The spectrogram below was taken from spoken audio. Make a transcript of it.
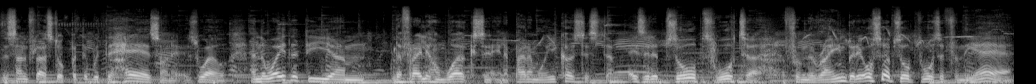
the sunflower stalk, but the, with the hairs on it as well. And the way that the um, the works in, in a paramo ecosystem is it absorbs water from the rain, but it also absorbs water from the air.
